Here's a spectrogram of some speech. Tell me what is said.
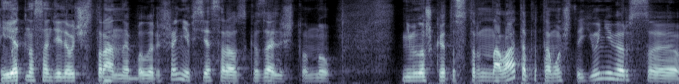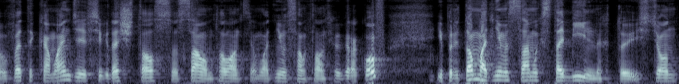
И это на самом деле очень странное было решение. Все сразу сказали, что ну немножко это странновато, потому что Юниверс э, в этой команде всегда считался самым талантливым, одним из самых талантливых игроков, и при том одним из самых стабильных. То есть он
